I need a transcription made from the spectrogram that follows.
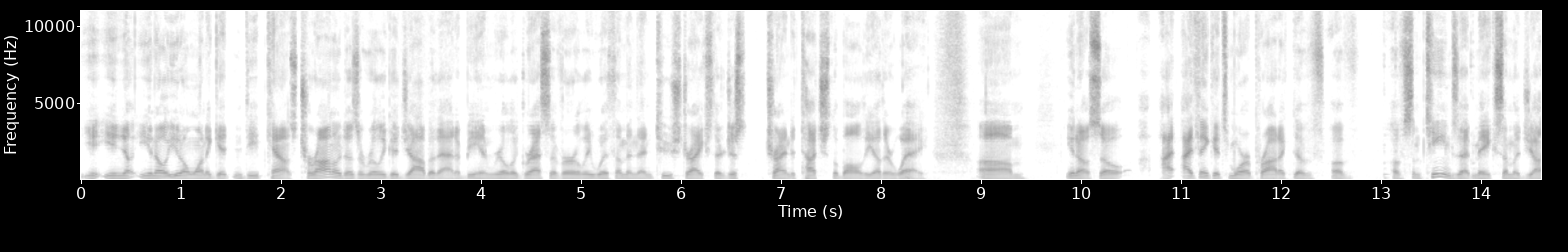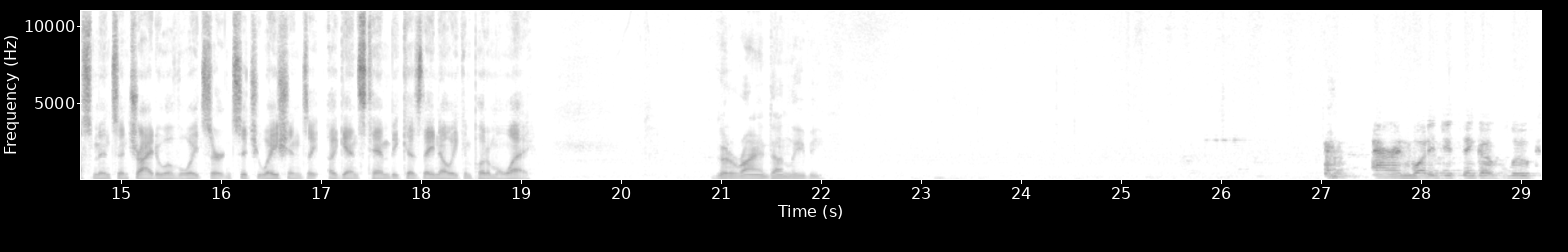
you, you know you know you don't want to get in deep counts. Toronto does a really good job of that of being real aggressive early with them and then two strikes they're just trying to touch the ball the other way. Um, you know so I, I think it's more a product of, of of some teams that make some adjustments and try to avoid certain situations against him because they know he can put them away. Go to Ryan Dunleavy. Aaron, what did you think of Luke's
